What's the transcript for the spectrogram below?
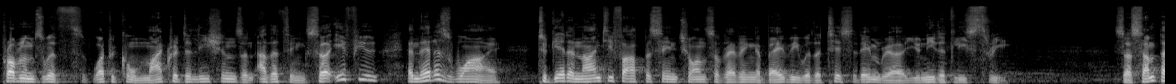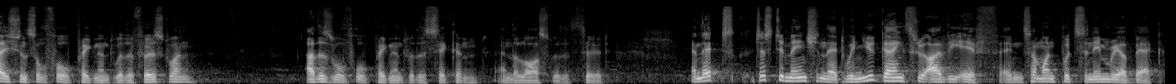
Problems with what we call microdeletions and other things. So if you, and that is why to get a 95% chance of having a baby with a tested embryo, you need at least three. So some patients will fall pregnant with the first one, others will fall pregnant with the second, and the last with the third. And that, just to mention that, when you're going through IVF and someone puts an embryo back,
